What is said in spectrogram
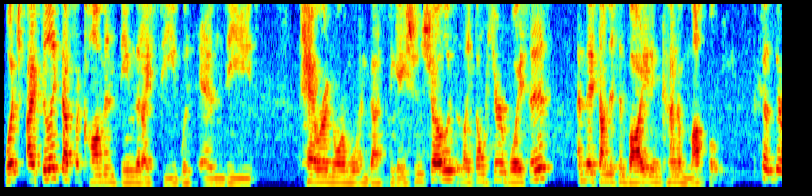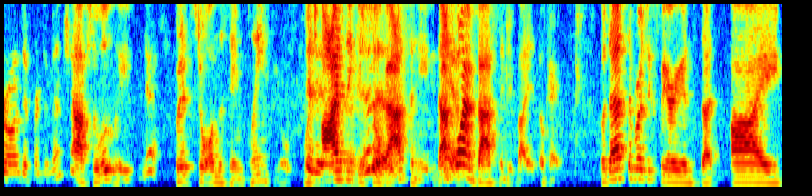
Which I feel like that's a common theme that I see within these paranormal investigation shows is like they'll hear voices and they sound disembodied and kind of muffly. because they're on different dimensions. Absolutely. Yeah. But it's still on the same playing field, which is. I think is so is. fascinating. That's Yeah. why I'm fascinated by it. Okay. But that's the first experience that I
